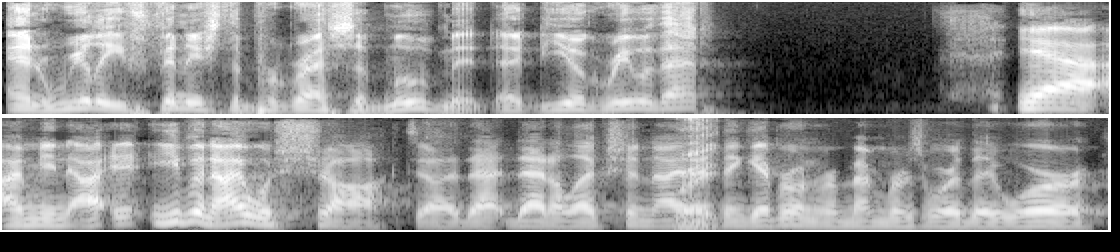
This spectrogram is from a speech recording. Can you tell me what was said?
and really finish the progressive movement. Uh, do you agree with that? Yeah, I mean, I, even I was shocked uh, that that election night. Right. I think everyone remembers where they were,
